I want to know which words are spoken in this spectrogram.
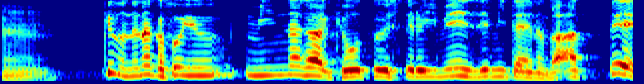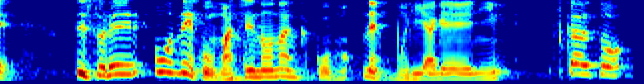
うん。けどね、なんかそういうみんなが共通してるイメージみたいのがあって、で、それをね、こう街のなんかこう、ね、盛り上げに使うと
